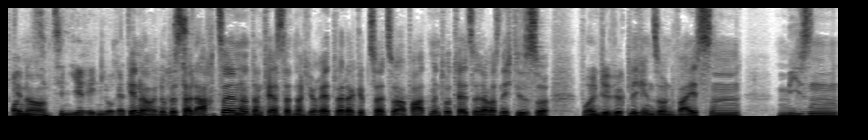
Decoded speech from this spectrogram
von genau. 17-jährigen Lorette. Genau, du bist halt 18 und dann fährst halt nach Joret, weil da gibt's halt so Apartment-Hotels. Und da war es nicht dieses so, wollen wir wirklich in so einen weißen, miesen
